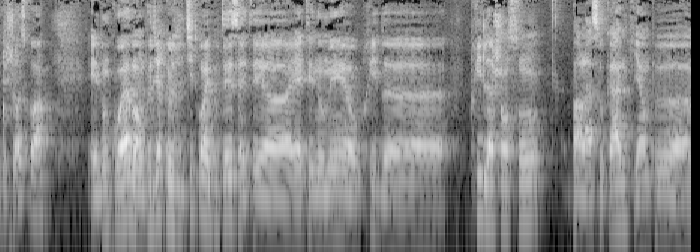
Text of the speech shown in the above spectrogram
des choses quoi. Et donc ouais, bah, on peut dire que le titre qu'on a écouté, ça a été, euh, a été nommé au prix de, prix de la chanson par la SOCAN, qui est un peu, euh,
